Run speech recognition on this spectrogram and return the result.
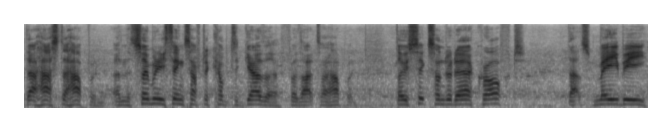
That has to happen, and so many things have to come together for that to happen. Those 600 aircraft, that's maybe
